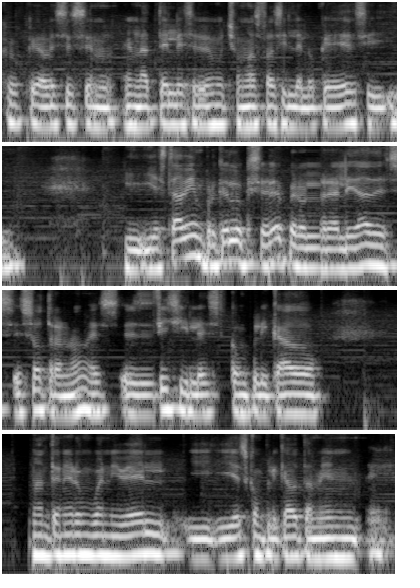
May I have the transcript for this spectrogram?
Creo que a veces en, la tele se ve mucho más fácil de lo que es y, y, está bien porque es lo que se ve, pero la realidad es, otra, ¿no? Es, difícil, es complicado mantener un buen nivel y, es complicado también eh,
